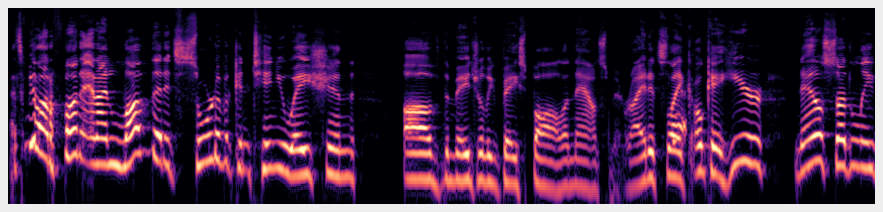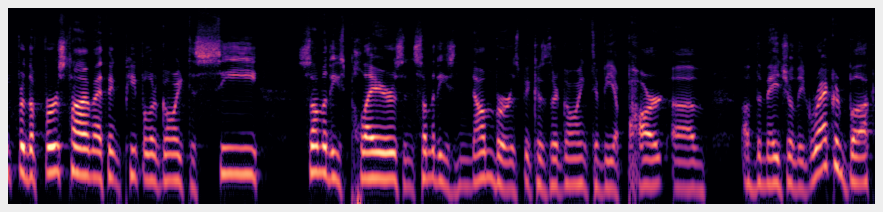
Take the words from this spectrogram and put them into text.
that's going to be a lot of fun and I love that it's sort of a continuation of the Major League Baseball announcement, right? It's like, okay, here now suddenly for the first time I think people are going to see some of these players and some of these numbers because they're going to be a part of of the Major League record book.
